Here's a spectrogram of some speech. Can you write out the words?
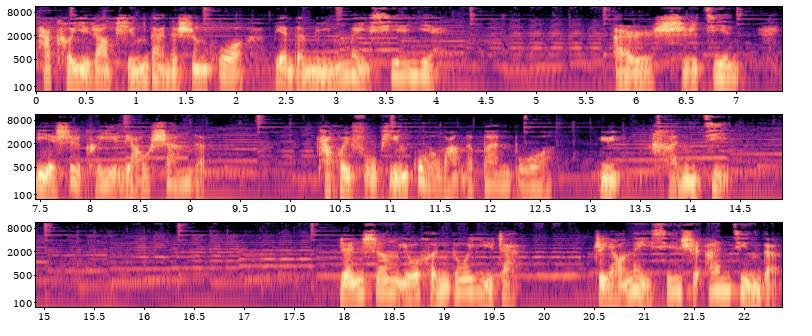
它可以让平淡的生活变得明媚鲜艳。而时间也是可以疗伤的。它会抚平过往的斑驳与痕迹。人生有很多驿站，只要内心是安静的，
